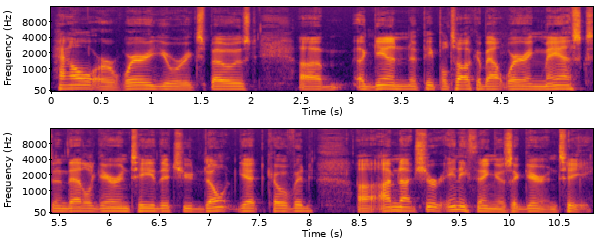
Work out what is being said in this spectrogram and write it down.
how or where you were exposed. Um, again, people talk about wearing masks, and that'll guarantee that you don't get COVID. Uh, I'm not sure anything is a guarantee.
